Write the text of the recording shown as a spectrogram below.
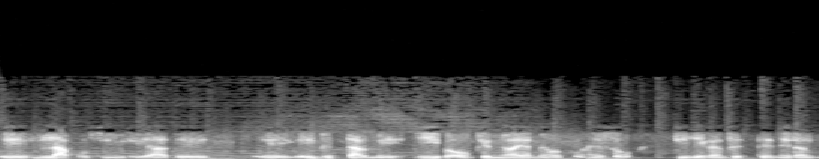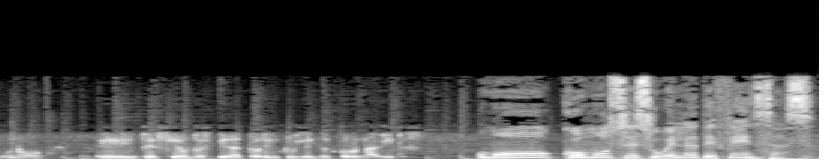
eh, la posibilidad de eh, infectarme y o que me vaya mejor con eso si llega a tener alguna eh, infección respiratoria, incluyendo el coronavirus. ¿Cómo, ¿Cómo se suben las defensas?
